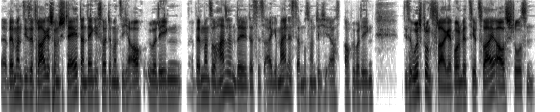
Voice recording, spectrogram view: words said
wenn man diese Frage schon stellt, dann denke ich, sollte man sich auch überlegen, wenn man so handeln will, dass es allgemein ist, dann muss man natürlich erst auch überlegen, diese Ursprungsfrage, wollen wir CO2 ausstoßen?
